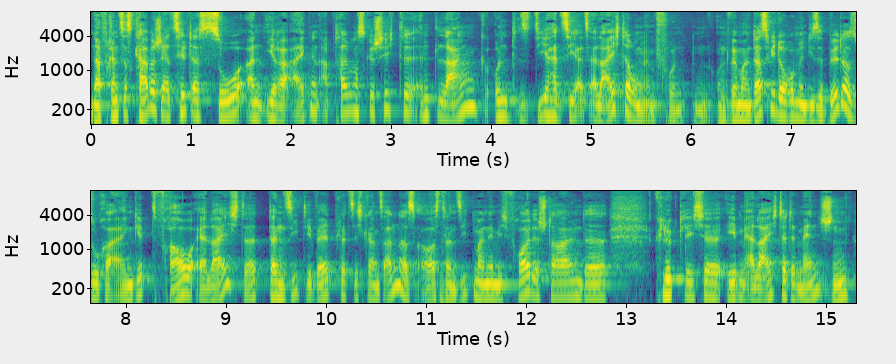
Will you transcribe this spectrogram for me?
Na, Franzis Kabisch erzählt das so an ihrer eigenen Abtreibungsgeschichte entlang und die hat sie als Erleichterung empfunden. Und wenn man das wiederum in diese Bildersuche eingibt, Frau erleichtert, dann sieht die Welt plötzlich ganz anders aus. Dann sieht man nämlich freudestrahlende, glückliche, eben erleichterte Menschen.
